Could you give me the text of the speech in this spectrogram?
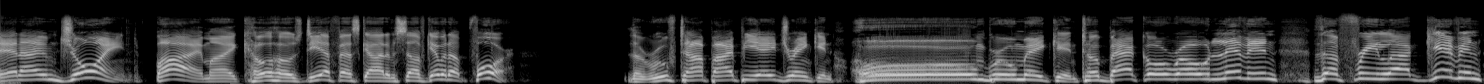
And I'm joined by my co-host DFS God himself. Give it up for the rooftop IPA drinking, homebrew making, tobacco road living, the free lock giving,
